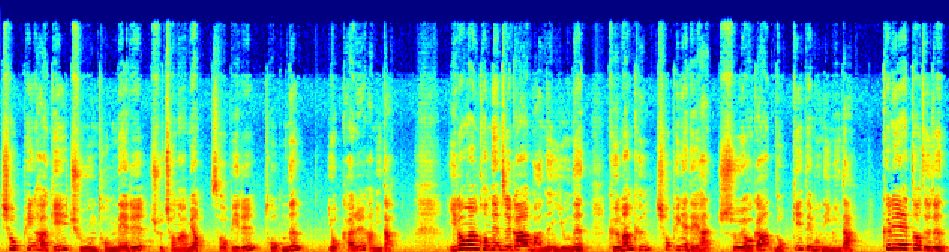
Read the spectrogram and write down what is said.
쇼핑하기 좋은 동네를 추천하며 소비를 돕는 역할을 합니다. 이러한 콘텐츠가 많은 이유는 그만큼 쇼핑에 대한 수요가 높기 때문입니다. 크리에이터들은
